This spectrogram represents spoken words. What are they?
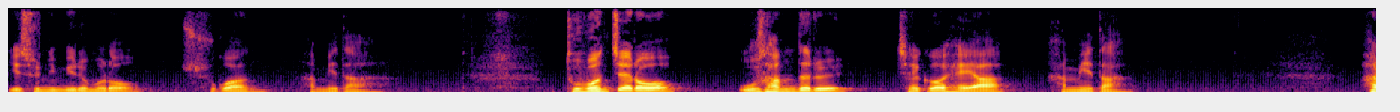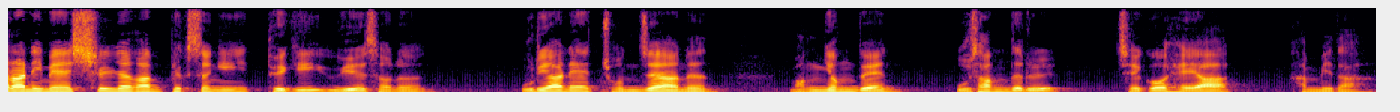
예수님 이름으로 축원합니다. 두 번째로 우상들을 제거해야 합니다. 하나님의 신령한 백성이 되기 위해서는 우리 안에 존재하는 망령된 우상들을 제거해야 합니다.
